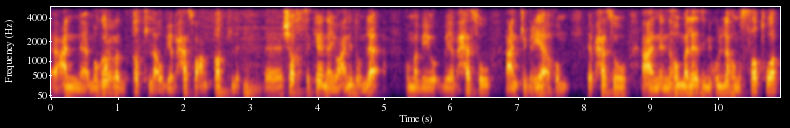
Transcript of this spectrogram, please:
عن مجرد قتل أو بيبحثوا عن قتل شخص كان يعاندهم لا. هم بيبحثوا عن كبريائهم يبحثوا عن إن هم لازم يكون لهم السطوة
